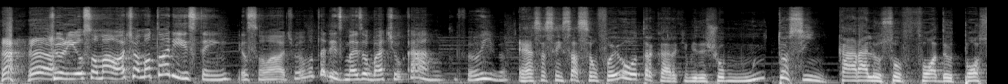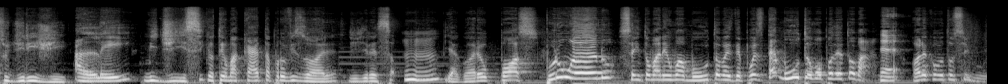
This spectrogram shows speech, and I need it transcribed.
Juro, e eu sou uma ótima motorista, hein? Eu sou uma ótima motorista, mas eu bati o carro. Foi horrível. Essa sensação foi outra, cara, que me deixou muito assim. Caralho, eu sou foda, eu posso dirigir. A lei me disse que eu tenho uma carta provisória de direção. E agora eu posso, por um ano, sem tomar nenhuma multa, mas depois até multa eu vou poder tomar. É. Olha como eu tô seguro.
